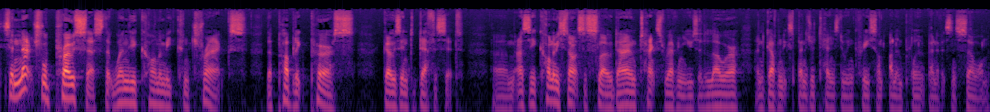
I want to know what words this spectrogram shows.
It's a natural process that when the economy contracts, the public purse goes into deficit. Um, as the economy starts to slow down, tax revenues are lower and government expenditure tends to increase on unemployment benefits and so on.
